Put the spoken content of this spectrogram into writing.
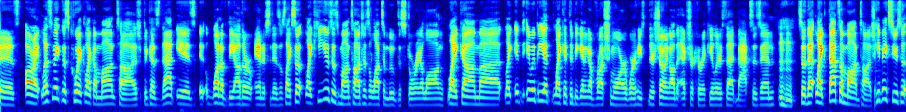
is. All right, let's make this quick like a montage because that is one of the other Andersonisms. Like so like he uses montages a lot to move the story along. Like um uh like it, it would be at like at the beginning of Rushmore where he's they're showing all the extracurriculars that Max is in. hmm So that like that's a montage. He makes use of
